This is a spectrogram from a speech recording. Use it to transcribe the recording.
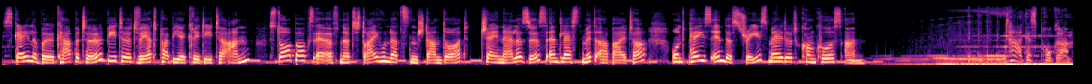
Scalable Capital bietet Wertpapierkredite an, Storebox eröffnet 300. Standort, Chainalysis entlässt Mitarbeiter und Pace Industries meldet Konkurs an. Tagesprogramm.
